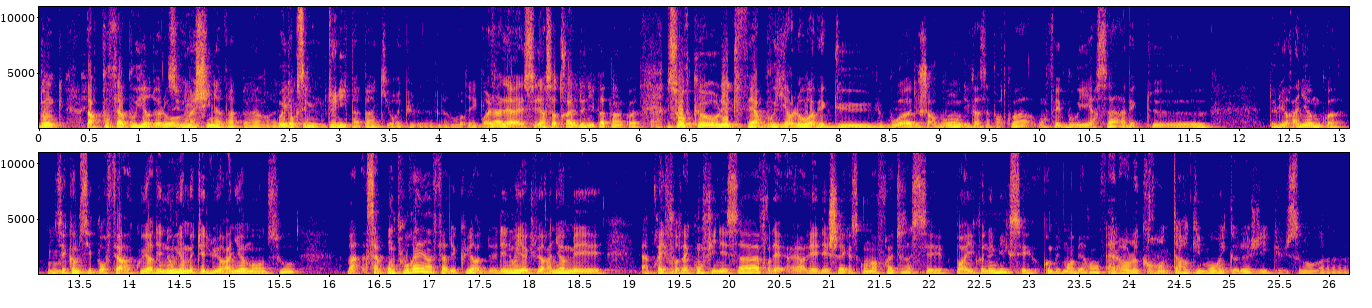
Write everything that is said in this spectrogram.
Donc, alors pour faire bouillir de l'eau. C'est une machine à vapeur. Donc c'est Denis Papin qui aurait pu l'inventer. Voilà, c'est la centrale Denis Papin, quoi. Sauf qu'au lieu de faire bouillir l'eau avec du, bois, du charbon, du gaz, n'importe quoi, on fait bouillir ça avec de, l'uranium, quoi. Hmm. C'est comme si pour faire cuire des nouilles, on mettait de l'uranium en dessous. Bah, ça, on pourrait hein, faire des, cuir, des nouilles avec l'uranium, mais après il faudrait confiner ça, faudrait, les déchets, qu'est-ce qu'on en ferait Tout ça, c'est pas économique, c'est complètement aberrant. Alors le grand argument écologique, justement, euh,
